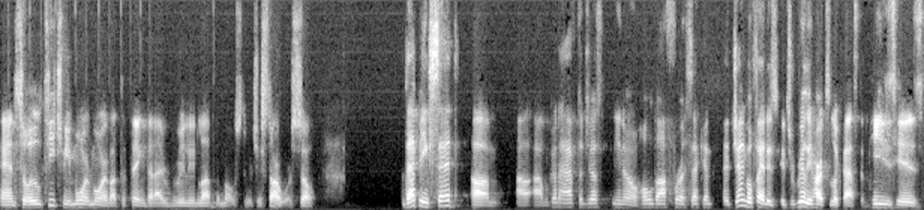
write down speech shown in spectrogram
And so it'll teach me more and more about the thing that I really love the most, which is Star Wars. So that being said, um, I, I'm gonna have to just you know hold off for a second. Uh, Jango Fett is it's really hard to look past him. He's his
